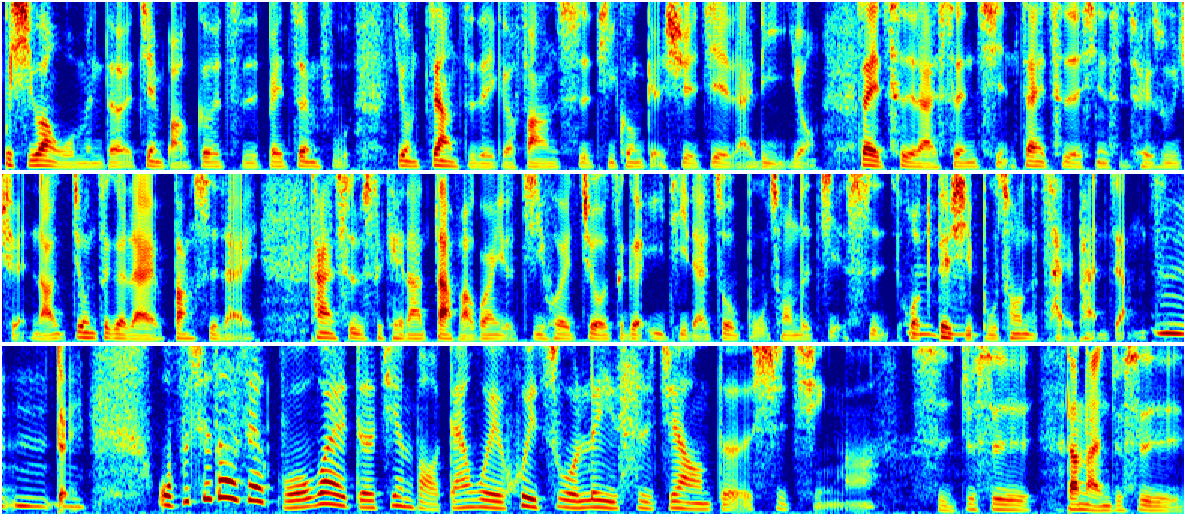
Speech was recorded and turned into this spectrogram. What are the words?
不希望我们的健保各资被政府用这样子的一个方式提供给学界来利用，再次来申请，再次的行使退出权，然后用这个来方式来看是不是可以让大法官有机会就这个议题来做补充的解释或对其补充的裁判这样子。嗯嗯，对。我不知道在国外的鉴保单位会做类似这样的事情吗？是，就是当然，就是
